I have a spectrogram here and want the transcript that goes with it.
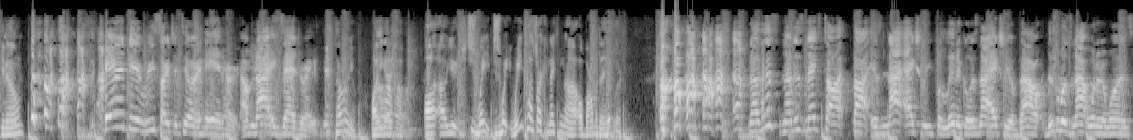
You know, Karen did research until her head hurt. I'm not exaggerating. I'm telling you. All you got. Oh. All, all you just wait. Just wait. Wait until I start connecting uh, Obama to Hitler. Now this, now this next thought, thought is not actually political. It's not actually about, this was not one of the ones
